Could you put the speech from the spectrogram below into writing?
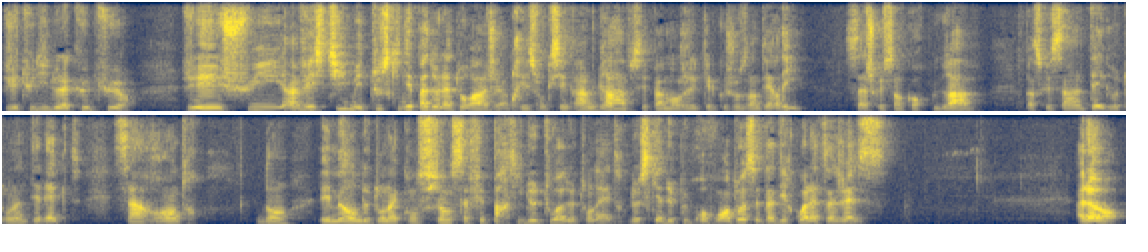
j'étudie de la culture, je suis investi, mais tout ce qui n'est pas de la Torah, j'ai l'impression que c'est grave grave, c'est pas manger quelque chose d'interdit. Sache que c'est encore plus grave, parce que ça intègre ton intellect, ça rentre dans les méandres de ton inconscient, ça fait partie de toi, de ton être, de ce qu'il y a de plus profond en toi, c'est-à-dire quoi la sagesse? Alors,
